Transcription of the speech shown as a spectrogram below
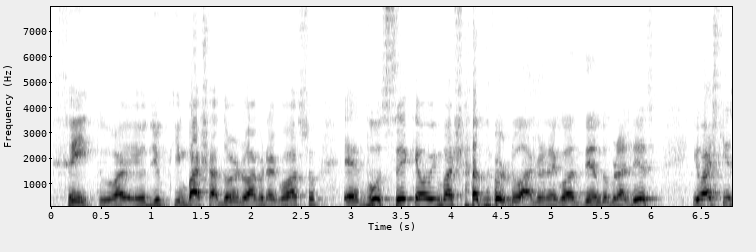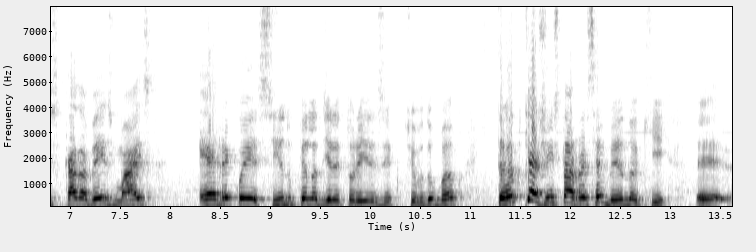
feito. Eu digo que embaixador do agronegócio é você que é o embaixador do agronegócio dentro do Bradesco. E eu acho que isso cada vez mais é reconhecido pela diretoria executiva do banco, tanto que a gente está recebendo aqui é,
